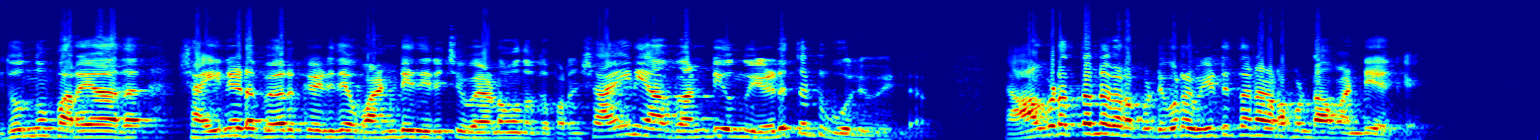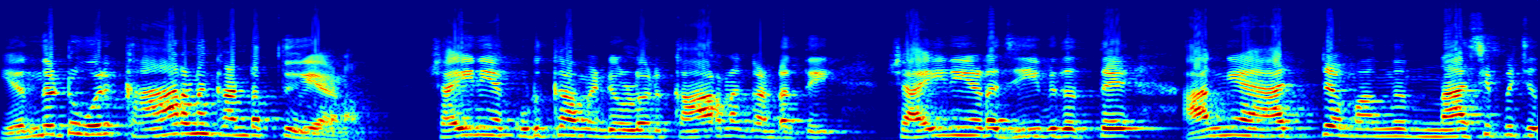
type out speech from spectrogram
ഇതൊന്നും പറയാതെ ഷൈനിയുടെ പേർക്ക് എഴുതിയ വണ്ടി തിരിച്ചു വേണമെന്നൊക്കെ പറഞ്ഞു. ഷൈനി ആ വണ്ടി ഒന്നും എടുത്തിട്ട് പോലുമില്ല. അവിടെ തന്നെ കിടപ്പുണ്ട്. ഇവരുടെ വീട്ടിൽ തന്നെ കിടപ്പുണ്ട് ആ വണ്ടിയൊക്കെ. എന്നിട്ട് ഒരു കാരണം കണ്ടെത്തുകയാണ്. ഷൈനിയെ കൊടുക്കാൻ വേണ്ടിയുള്ള ഒരു കാരണം കണ്ടെത്തി. ഷൈനിയുടെ ജീവിതത്തെ അങ്ങേ അറ്റം അങ്ങ് നശിപ്പിച്ച്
